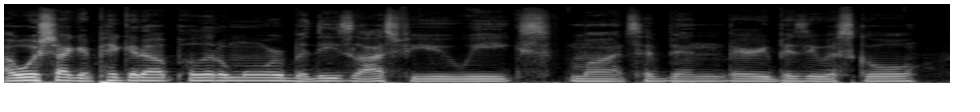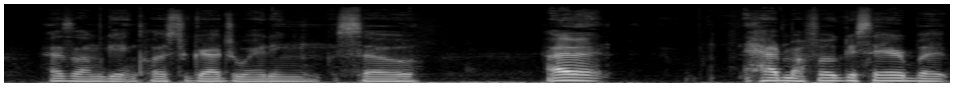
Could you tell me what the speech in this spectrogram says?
I wish I could pick it up a little more, but these last few weeks, months have been very busy with school as I'm getting close to graduating. So I haven't had my focus there, but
